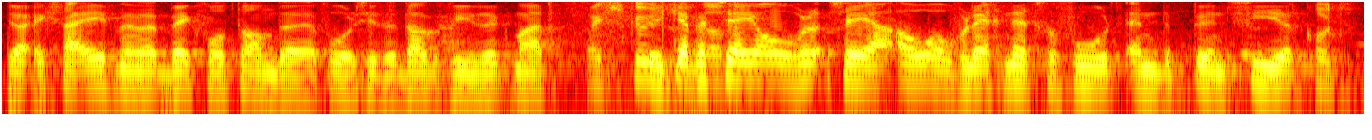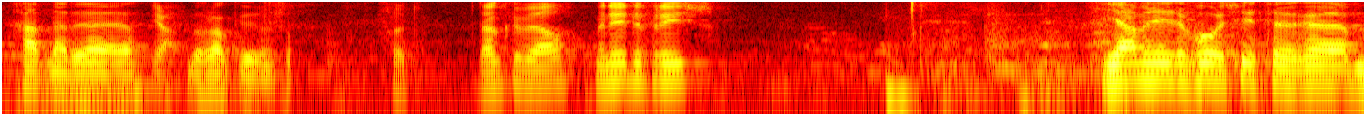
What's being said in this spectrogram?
Ja, ik sta even met mijn bek vol tanden, voorzitter. Dank u vriendelijk. Maar Excuses ik heb het CAO-overleg net gevoerd en de punt 4 Goed. gaat naar de Ja. mevrouw Keurenson. Goed, dank u wel. Meneer De Vries. Ja, meneer de voorzitter. ehm,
